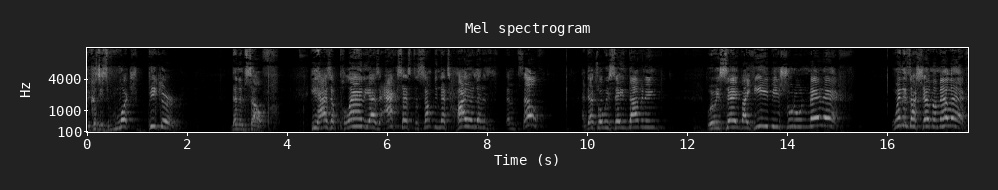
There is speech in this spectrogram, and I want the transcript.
Because he's much bigger than himself. He has a plan, he has access to something that's higher than, his, than himself. And that's what we say in davening, where we say, Vahi bishurun melech. When is Hashem a melech?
